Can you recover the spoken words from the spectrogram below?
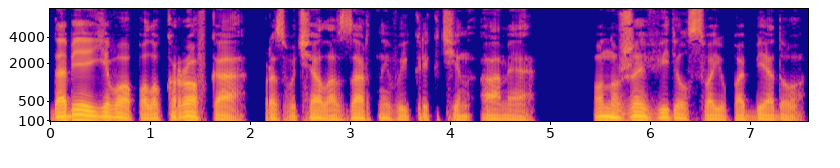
«Добей его, полукровка!» — прозвучал азартный выкрик Чин Аме. Он уже видел свою победу.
